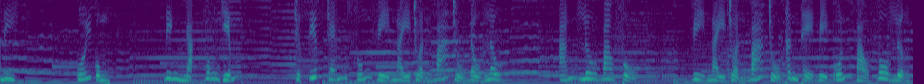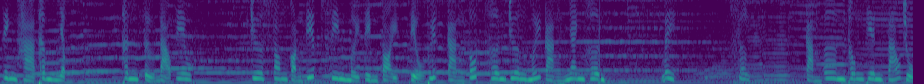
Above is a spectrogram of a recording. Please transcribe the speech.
đi. Cuối cùng, Đinh Nhạc vung kiếm, Trực tiếp chém xuống vị này chuẩn bá chủ đầu lâu. Án lưu bao phủ. Vị này chuẩn bá chủ thân thể bị cuốn vào vô lượng tinh hà thâm nhập. Thân tử đảo tiêu. Chưa xong còn tiếp xin mời tìm tỏi tiểu thuyết càng tốt hơn chương mới càng nhanh hơn. B. Sơ. Cảm ơn thông thiên giáo chủ.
